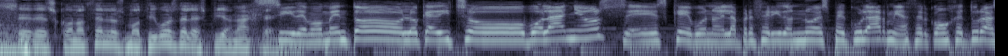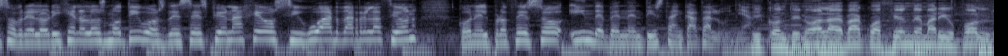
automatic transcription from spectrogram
Se desconocen los motivos del espionaje. Sí, de momento lo que ha dicho Bolaños es que bueno, él ha preferido no especular ni hacer conjeturas sobre el origen o los motivos de ese espionaje o si guarda relación con el proceso independentista en Cataluña. Y continúa la evacuación de Mariupol.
